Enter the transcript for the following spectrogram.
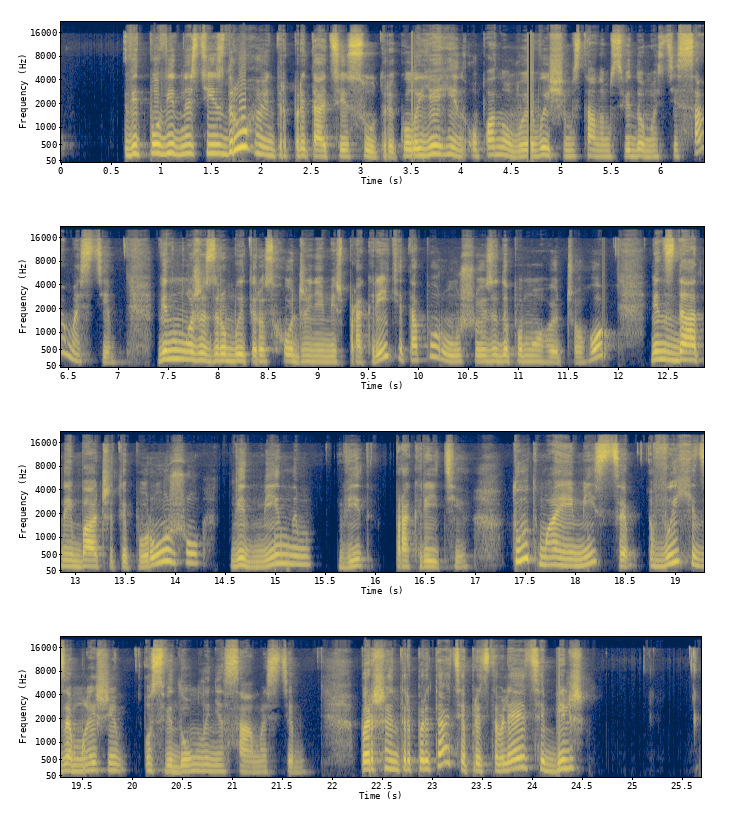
відповідності із другою інтерпретацією сутри, коли йогін опановує вищим станом свідомості самості, він може зробити розходження між пракріті та порушою, за допомогою чого він здатний бачити порушу відмінним від пракріті. Тут має місце вихід за межі усвідомлення самості. Перша інтерпретація представляється більш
